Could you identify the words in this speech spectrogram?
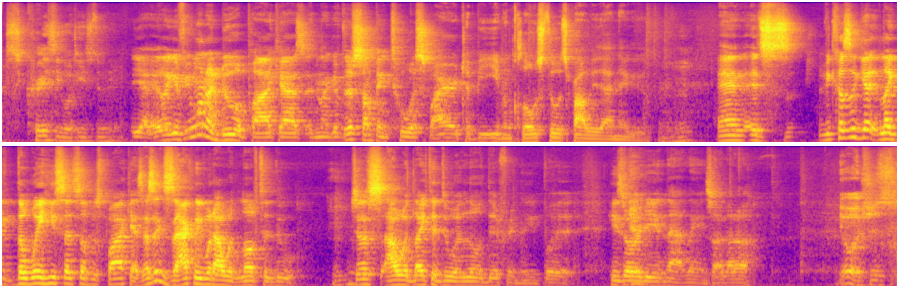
It's crazy what he's doing. yeah, like if you want to do a podcast and like if there's something to aspire to be even close to, it's probably that nigga. Mm-hmm. And it's because of get like the way he sets up his podcast. That's exactly what I would love to do. Mm-hmm. Just I would like to do it a little differently, but he's already in that lane, so I gotta. Yo, it's just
